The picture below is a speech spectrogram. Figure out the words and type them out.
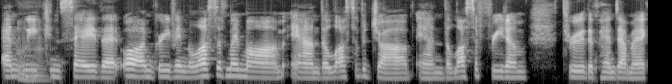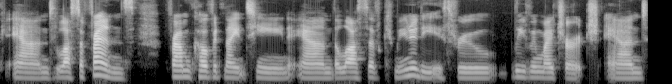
And we Mhm. can say that, well, I'm grieving the loss of my mom and the loss of a job and the loss of freedom through the pandemic and loss of friends from COVID 19 and the loss of community through leaving my church and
